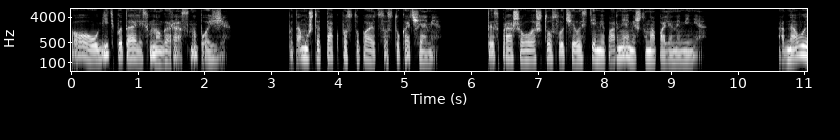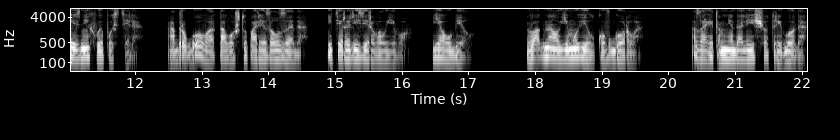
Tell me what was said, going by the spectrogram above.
О, убить пытались много раз, но позже. Потому что так поступают со стукачами. Ты спрашивала, что случилось с теми парнями, что напали на меня. Одного из них выпустили, а другого, того, что порезал Зеда и терроризировал его, я убил. Вогнал ему вилку в горло. За это мне дали еще три года.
